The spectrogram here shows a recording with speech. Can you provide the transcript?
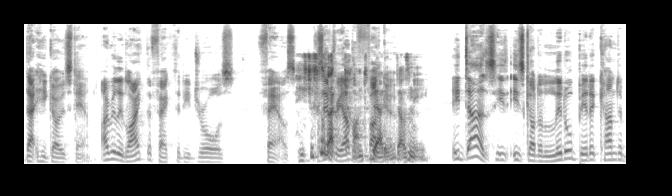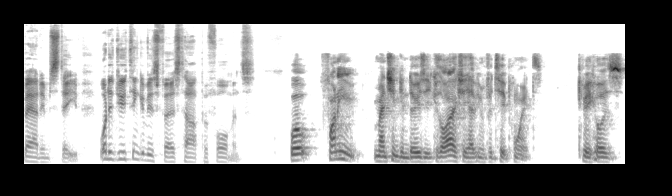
that he goes down. I really like the fact that he draws fouls. He's just got that every other cunt about him, doesn't he? He does. He's, he's got a little bit of cunt about him, Steve. What did you think of his first half performance? Well, funny mentioning Guendouzi because I actually have him for two points because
